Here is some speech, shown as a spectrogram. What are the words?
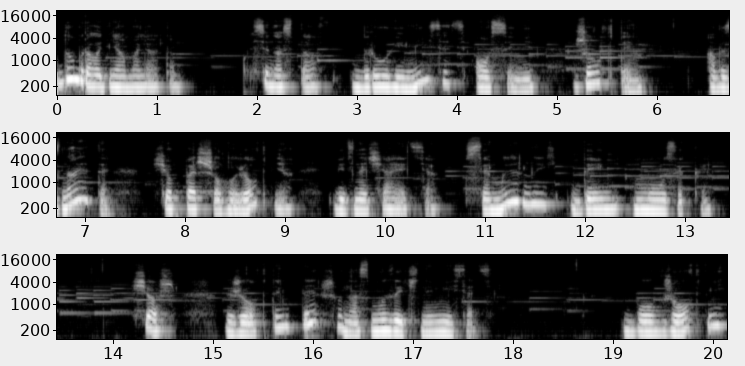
Доброго дня, малята! Ось і настав другий місяць осені, жовтень. А ви знаєте, що 1 жовтня відзначається Всемирний день музики. Що ж, жовтень теж у нас музичний місяць, бо в жовтні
